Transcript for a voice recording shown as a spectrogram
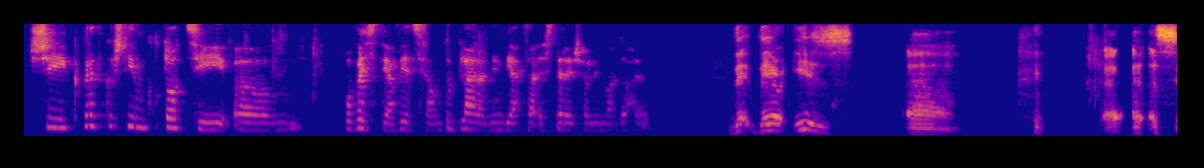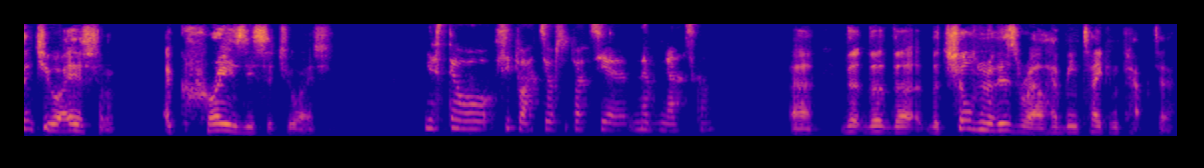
Și cred că știm cu toții um, povestea vieții sau întâmplarea din viața Esterei și a lui Mardoheu. There, there is uh, a, a- a situation, a crazy situation. Este o situație, o situație nebunească. Uh, the, the, the, the children of Israel have been taken captive.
